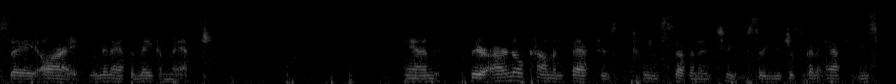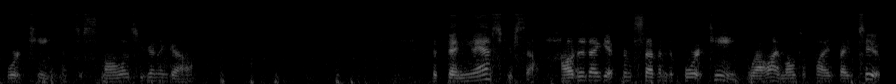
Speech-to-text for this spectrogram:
say, all right, we're going to have to make a match. And there are no common factors between 7 and 2, so you're just going to have to use 14. That's as small as you're going to go. But then you ask yourself, how did I get from 7 to 14? Well, I multiplied by 2.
